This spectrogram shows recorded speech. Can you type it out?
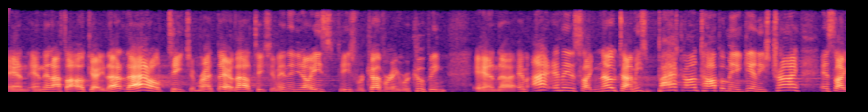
and, and then I thought, okay, that, that'll teach him right there. That'll teach him. And then, you know, he's, he's recovering, recouping. And, uh, and I, I mean, it's like no time. He's back on top of me again. He's trying. And it's like,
